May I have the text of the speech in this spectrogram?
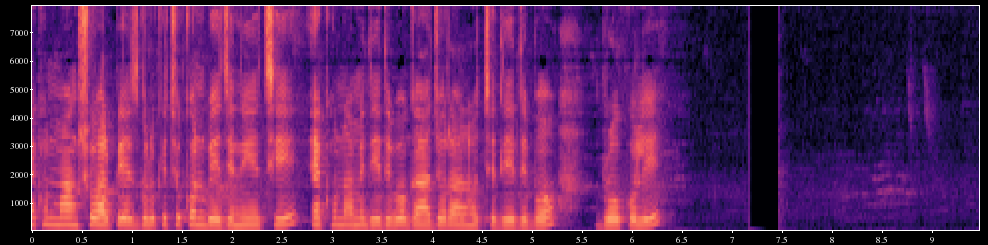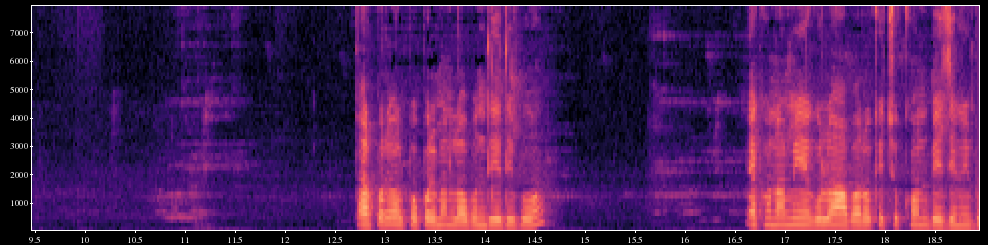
এখন মাংস আর পেঁয়াজগুলো কিছুক্ষণ বেজে নিয়েছি। এখন আমি দিয়ে দিব গাজর আর হচ্ছে দিয়ে দিব ব্রোকলি। তারপরে অল্প পরিমাণ লবণ দিয়ে দিব। এখন আমি এগুলো আবারও কিছুক্ষণ বেজে নিব।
